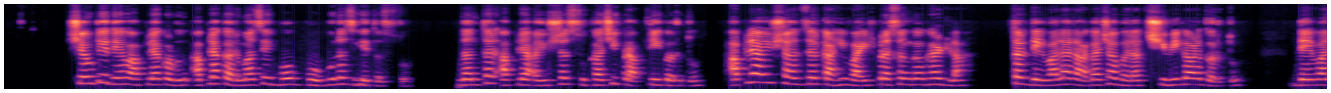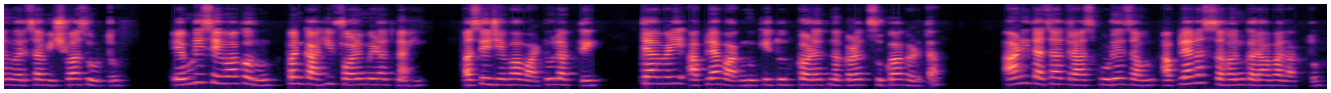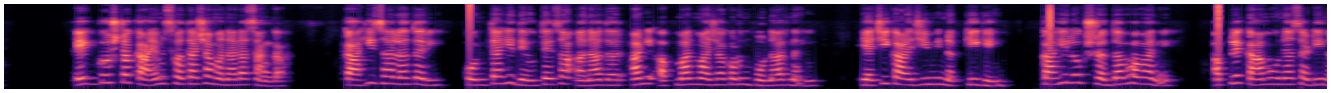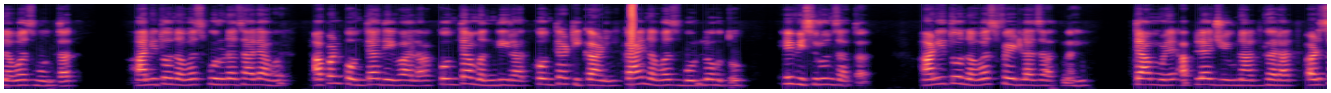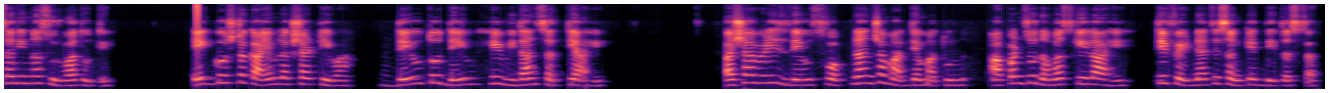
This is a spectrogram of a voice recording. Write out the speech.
शेवटी देव आपल्याकडून आपल्या कर्माचे भोग भोगूनच घेत असतो. नंतर आपल्या आयुष्यात सुखाची प्राप्ती करतो. आपल्या आयुष्यात जर काही वाईट प्रसंग घडला तर देवाला रागाच्या भरात शिवीगाळ करतो. देवांवरचा विश्वास उडतो एवढी सेवा करून पण काही फळ मिळत नाही. असे जेव्हा वाटू लागते त्यावेळी आपल्या वागणुकीतून कळत नकळत चुका घडतात. आणि त्याचा त्रास पुढे जाऊन आपल्याला सहन करावा लागतो. एक गोष्ट कायम स्वतःच्या मनाला सांगा. काही झालं तरी कोणत्याही देवतेचा अनादर आणि अपमान माझ्याकडून होणार नाही याची काळजी मी नक्की घेईन. काही लोक श्रद्धाभावाने आपले काम होण्यासाठी नवस बोलतात आणि तो नवस पूर्ण झाल्यावर आपण कोणत्या देवाला कोणत्या मंदिरात कोणत्या ठिकाणी काय नवस बोललो होतो हे विसरून जातात. आणि तो नवस फेडला जात नाही. त्यामुळे आपल्या जीवनात घरात अडचणींना सुरुवात होते. एक गोष्ट कायम लक्षात ठेवा देव तो देव हे विधान सत्य आहे. अशा वेळीच देव स्वप्नांच्या माध्यमातून आपण जो नवस केला आहे ते फेडण्याचे संकेत देत असतात.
